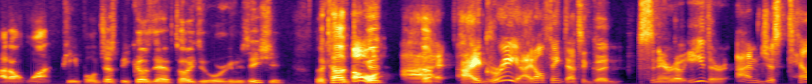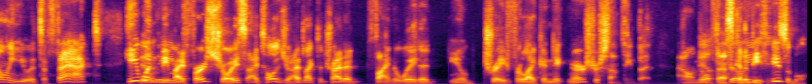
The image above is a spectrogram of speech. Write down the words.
I don't want people just because they have ties to the organization. Look how Oh, good. I I agree. I don't think that's a good scenario either. I'm just telling you it's a fact. He wouldn't be my first choice. I told you I'd like to try to find a way to you know trade for like a Nick Nurse or something, but I don't know Bill- if that's going to be feasible.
